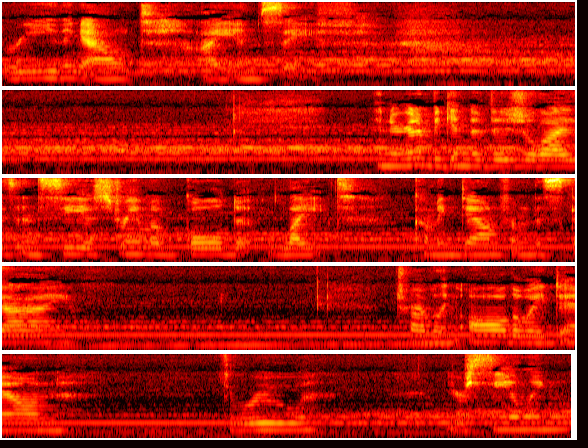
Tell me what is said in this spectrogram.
breathing out, I am safe. And you're going to begin to visualize and see a stream of gold light coming down from the sky, traveling all the way down through your ceiling.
